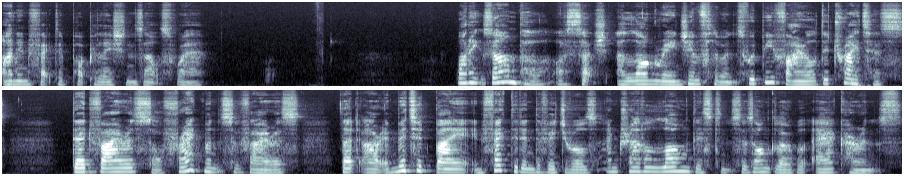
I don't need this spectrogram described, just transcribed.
uninfected populations elsewhere. One example of such a long range influence would be viral detritus, dead virus or fragments of virus that are emitted by infected individuals and travel long distances on global air currents.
